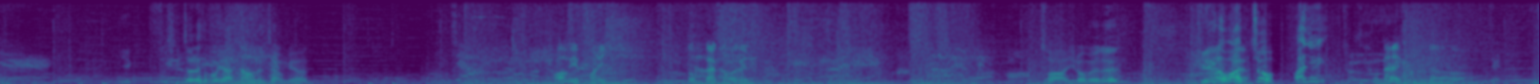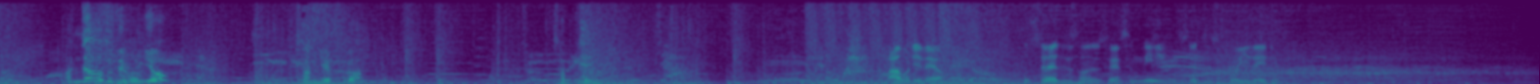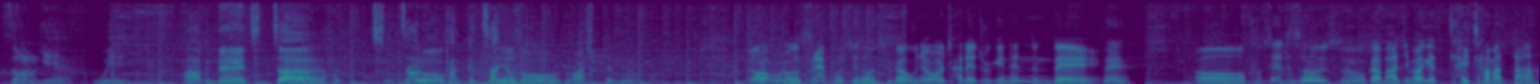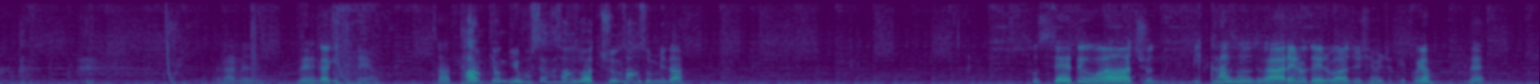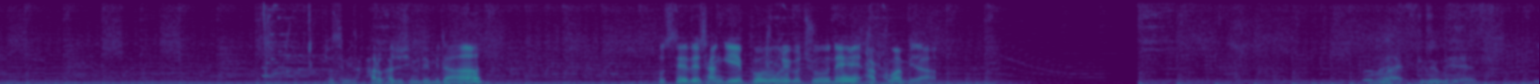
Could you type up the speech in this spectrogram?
실전에서 거의 안 나오는 장면. 아, 위퍼니시 너무 깔끔하게. 자 이러면은 기회가 왔어요. 왔죠. 아니 상당했습니다. 안 잡아도 대공이요? 장기F가 잡기. 마무리네요. 후세드 선수의 승리 세트 스코어 2대 1입니다. 아 근데 진짜 하- 진짜로 한 끗 차이여서 좀 아쉽겠네요. 여러모로 스래퍼치 선수가 운영을 잘해주긴 했는데 네. 어, 후세드 선수가 마지막에 잘 참았다. 라는 네. 생각이 드네요. 자 다음 경기 후세드 선수와 준 선수입니다. 후세드와 준 미카 선수가 아래로 내려와 주시면 좋겠고요. 네. 좋습니다. 바로 가주시면 됩니다. 후세드 장기 F 그리고 준의 아쿠마입니다.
